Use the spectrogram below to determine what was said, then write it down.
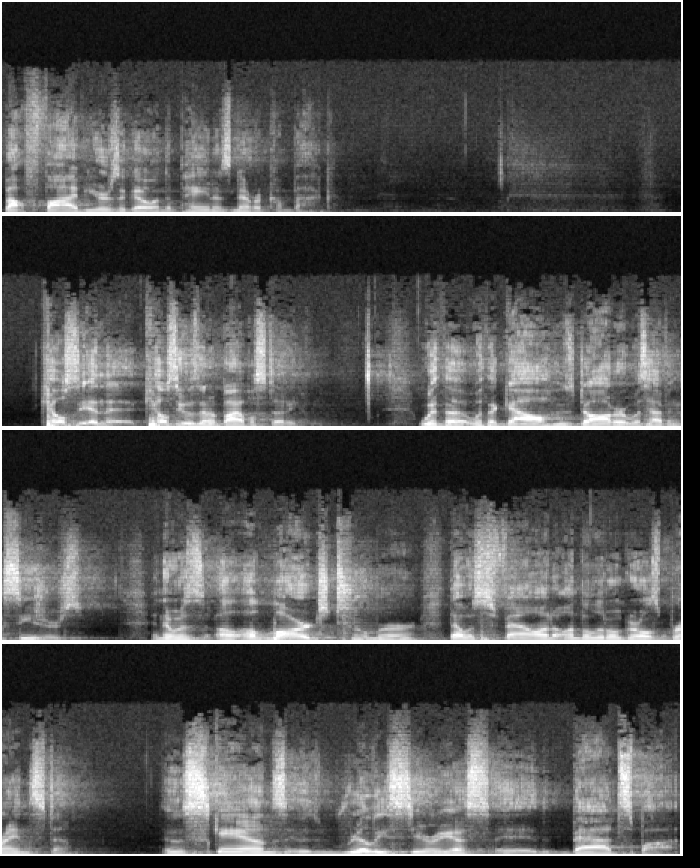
about five years ago, and the pain has never come back. Kelsey, and Kelsey was in a Bible study with a, with a gal whose daughter was having seizures. And there was a, a large tumor that was found on the little girl's brainstem. It was scans, it was really serious, uh, bad spot.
